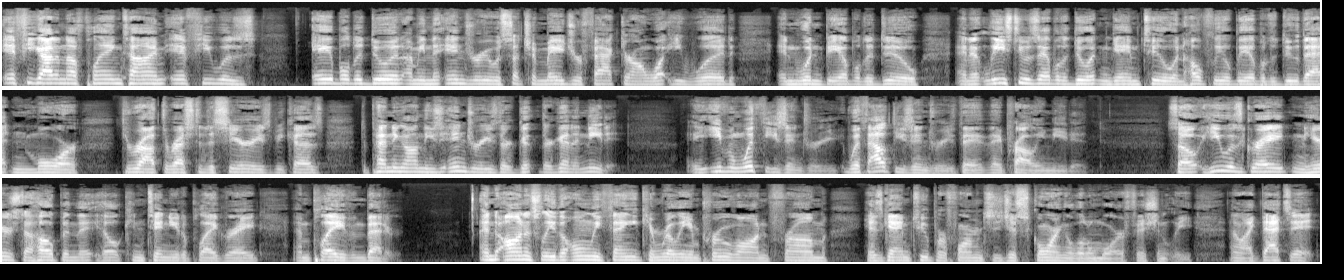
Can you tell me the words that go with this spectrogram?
if he got enough playing time, if he was able to do it. I mean, the injury was such a major factor on what he would and wouldn't be able to do. And at least he was able to do it in game two, and hopefully he'll be able to do that and more throughout the rest of the series because depending on these injuries, they're they're going to need it. Even with these injuries, without these injuries, they they probably need it. So he was great, and here's to hoping that he'll continue to play great and play even better. And honestly, the only thing he can really improve on from his game two performance is just scoring a little more efficiently. And like that's it.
